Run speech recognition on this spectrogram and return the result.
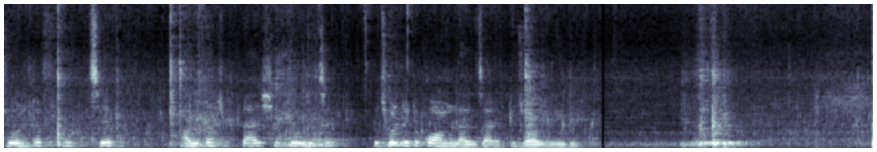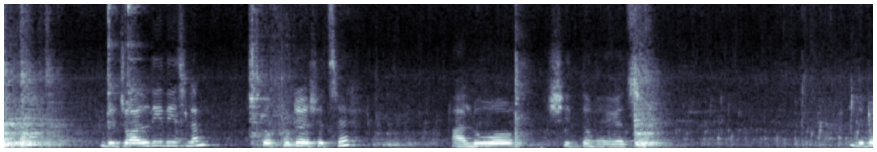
ঝোলটা ফুটছে। আলুটা প্রায় সিদ্ধ হয়েছে। তো ঝোলটা একটু কম লাগছে, আর একটু জল দিয়ে দিই। জল দিয়ে দিয়েছিলাম, তো ফুটে এসেছে। আলুও সিদ্ধ হয়ে গেছে। দুটো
